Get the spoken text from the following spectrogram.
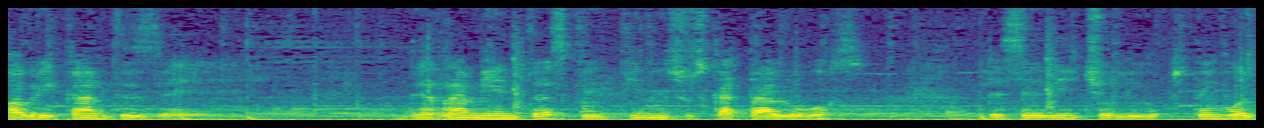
fabricantes de, herramientas que tienen sus catálogos, les he dicho, digo, pues tengo el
